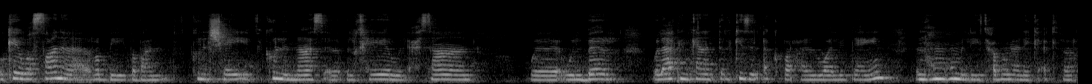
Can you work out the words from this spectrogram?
أوكي وصانا ربي طبعا في كل شيء في كل الناس بالخير والإحسان والبر. ولكن كان التركيز الأكبر على الوالدين لأنهم هم اللي يتعبون عليك أكثر.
